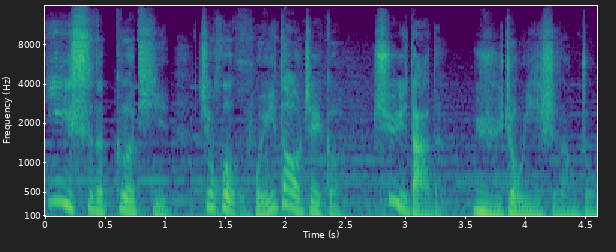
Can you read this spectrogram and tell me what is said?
意识的个体就会回到这个巨大的宇宙意识当中。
